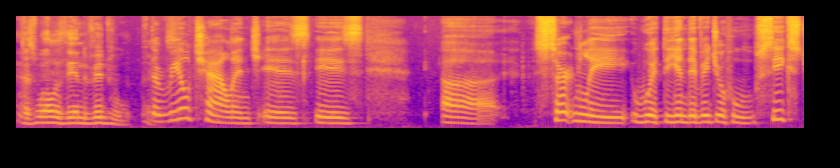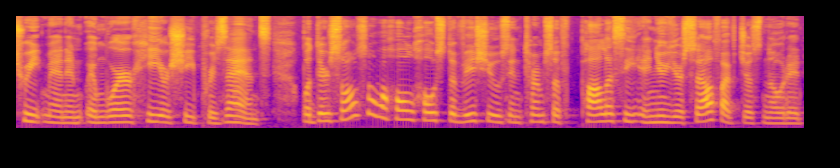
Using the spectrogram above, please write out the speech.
as well as the individual. The real challenge is, is uh, certainly with the individual who seeks treatment and, and where he or she presents. But there's also a whole host of issues in terms of policy, and you yourself, I've just noted,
